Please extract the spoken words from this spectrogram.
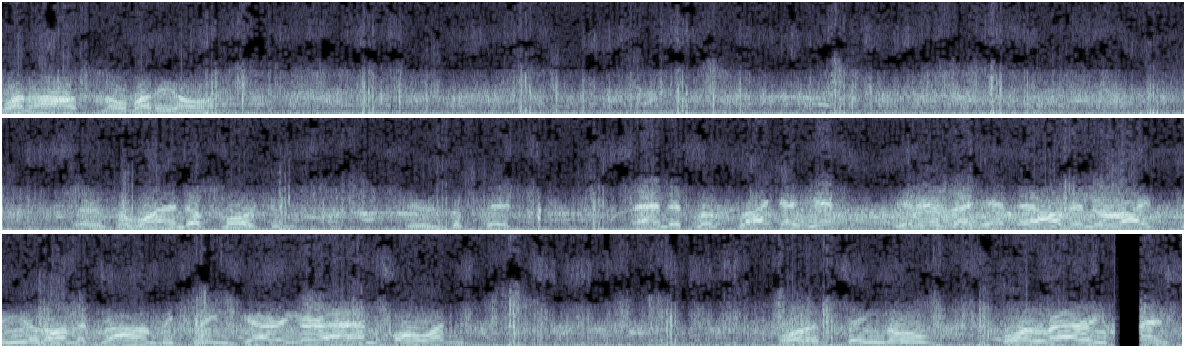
One out, nobody on. There's the wind-up motion. Here's the pitch. And it looks like a hit. It is a hit out into right field on the ground between Gehringer and Owen. For a single for Larry French.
